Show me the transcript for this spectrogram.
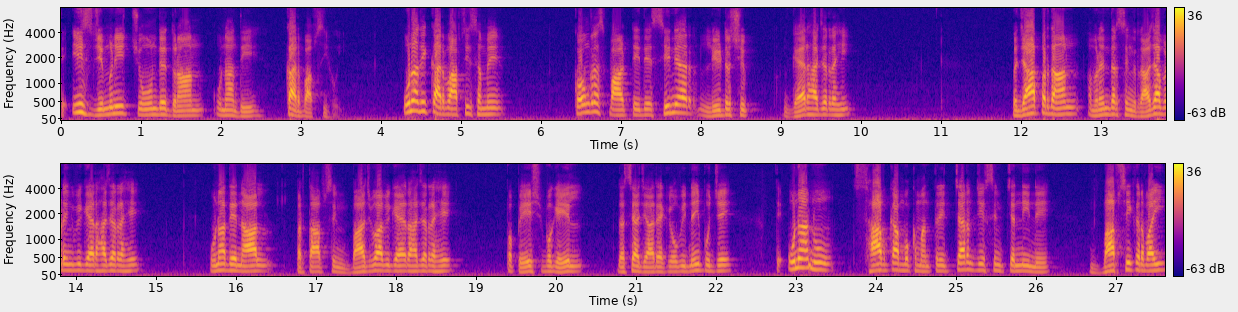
ਤੇ ਇਸ ਜਿਮਣੀ ਚੋਣ ਦੇ ਦੌਰਾਨ ਉਹਨਾਂ ਦੀ ਘਰ ਵਾਪਸੀ ਹੋਈ। ਉਹਨਾਂ ਦੀ ਘਰ ਵਾਪਸੀ ਸਮੇਂ ਕਾਂਗਰਸ ਪਾਰਟੀ ਦੇ ਸੀਨੀਅਰ ਲੀਡਰਸ਼ਿਪ ਗੈਰ ਹਾਜ਼ਰ ਰਹੀ। ਪੰਜਾਬ ਪ੍ਰਧਾਨ ਅਮਰਿੰਦਰ ਸਿੰਘ ਰਾਜਾ ਵੜਿੰਗ ਵੀ ਗੈਰ ਹਾਜ਼ਰ ਰਹੇ। ਉਹਨਾਂ ਦੇ ਨਾਲ ਪ੍ਰਤਾਪ ਸਿੰਘ ਬਾਜਵਾ ਵੀ ਗੈਰ ਹਾਜ਼ਰ ਰਹੇ। ਭਪੇਸ਼ ਬਘੇਲ ਦੱਸਿਆ ਜਾ ਰਿਹਾ ਕਿ ਉਹ ਵੀ ਨਹੀਂ ਪੁੱਜੇ ਤੇ ਉਹਨਾਂ ਨੂੰ ਸਾਬਕਾ ਮੁੱਖ ਮੰਤਰੀ ਚਰਨਜੀਤ ਸਿੰਘ ਚੰਨੀ ਨੇ ਵਾਪਸੀ ਕਰਵਾਈ।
